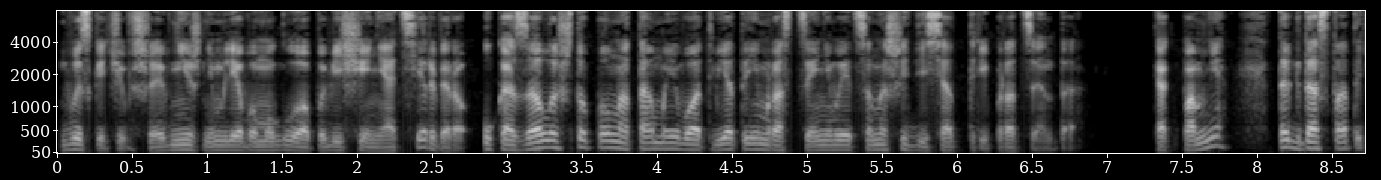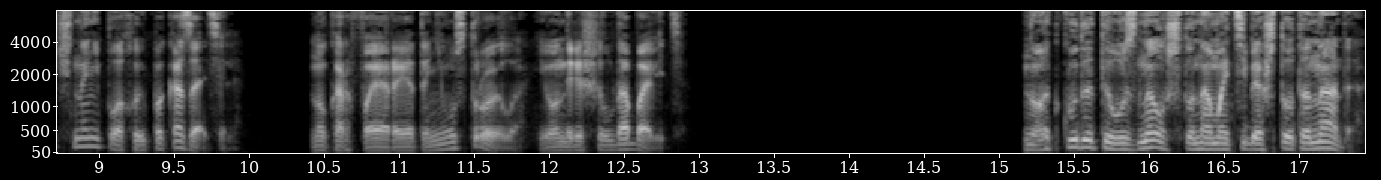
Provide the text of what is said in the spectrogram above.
Выскочившее в нижнем левом углу оповещение от сервера указало, что полнота моего ответа им расценивается на 63%. Как по мне, так достаточно неплохой показатель. Но Карфаера это не устроило, и он решил добавить. «Но откуда ты узнал, что нам от тебя что-то надо?»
